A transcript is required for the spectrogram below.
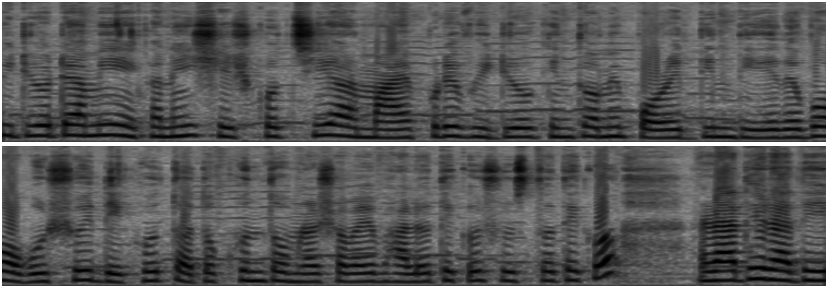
ভিডিওটা আমি এখানেই শেষ করছি। আর মায়াপুরের ভিডিও কিন্তু আমি পরের দিন দিয়ে দেবো। অবশ্যই দেখো। ততক্ষণ তোমরা সবাই ভালো থেকো, সুস্থ থেকো। রাধে রাধে।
